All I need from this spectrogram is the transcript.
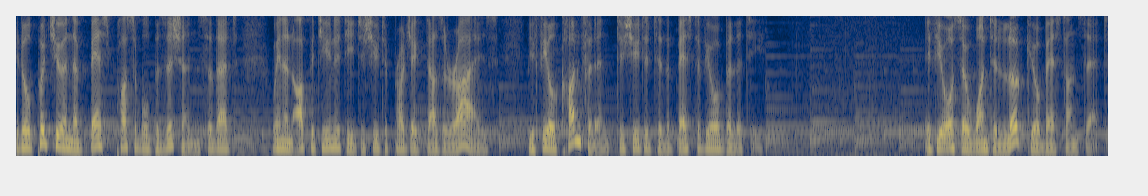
It'll put you in the best possible position so that when an opportunity to shoot a project does arise, you feel confident to shoot it to the best of your ability. If you also want to look your best on set,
